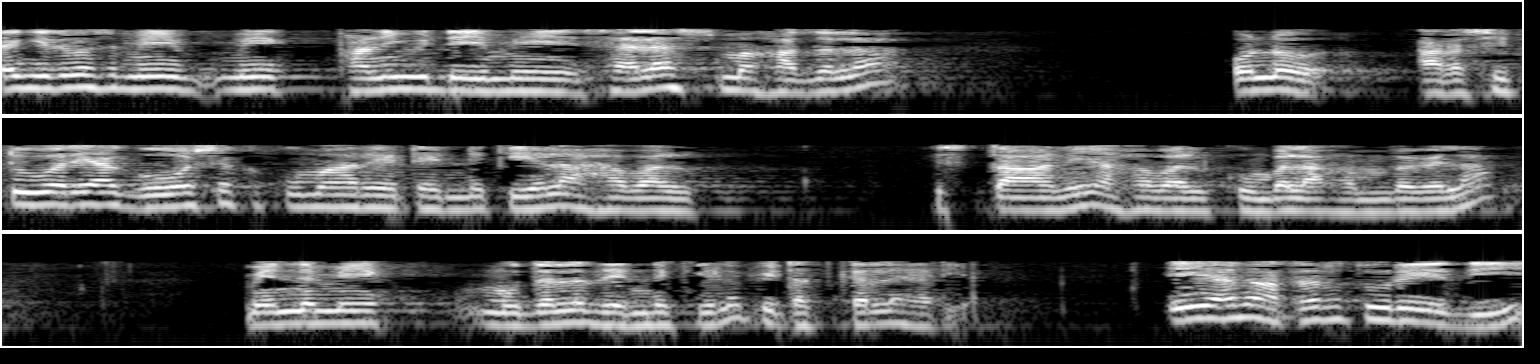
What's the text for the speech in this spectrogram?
දැන් ඊට පස්සේ මේ මේ පණිවිඩයේ මේ සැලැස්ම හදලා ඔන්න අර සිටුවරයා ഘോഷක කුමාරයට එන්න කියලා අහවල් ස්ථානයේ අහවල් කුඹලා හම්බ වෙලා මෙන්න මේ මුදල දෙන්න කියලා පිටත් කරලා හැරියා. ඒ යන අතරතුරේදී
